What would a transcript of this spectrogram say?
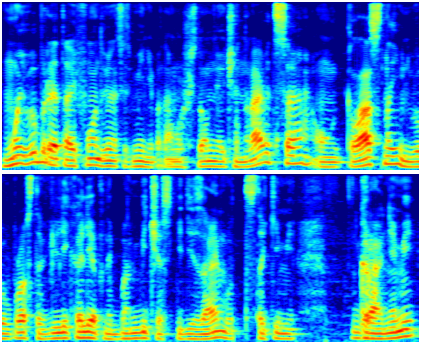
Мой выбор это iPhone 12 mini, потому что он мне очень нравится, он классный, у него просто великолепный бомбический дизайн, вот с такими гранями.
